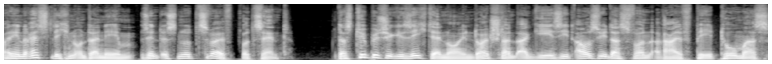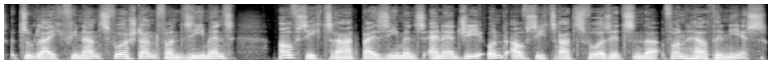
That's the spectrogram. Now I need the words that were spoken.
Bei den restlichen Unternehmen sind es nur 12 Prozent. Das typische Gesicht der neuen Deutschland AG sieht aus wie das von Ralf P. Thomas, zugleich Finanzvorstand von Siemens Aufsichtsrat bei Siemens Energy und Aufsichtsratsvorsitzender von Healthineers.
